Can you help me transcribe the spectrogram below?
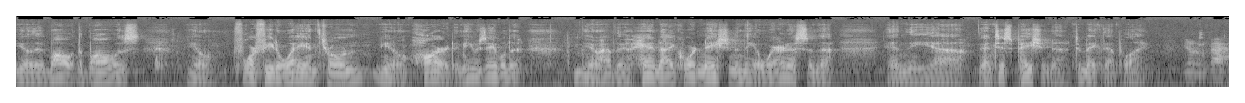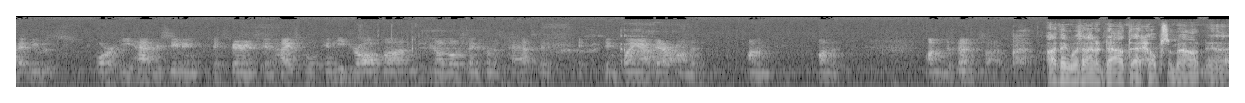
you know, the ball the ball was, you know, four feet away and thrown, you know, hard, and he was able to, you know, have the hand-eye coordination and the awareness and the and the uh, anticipation to, to make that play. You know, the fact that he was, or he had receiving experience in high school, can he draw upon, you know, those things from his past in, in playing out there on the, on, on the, on the defensive side of the ball? I think without a doubt that helps him out. Uh,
